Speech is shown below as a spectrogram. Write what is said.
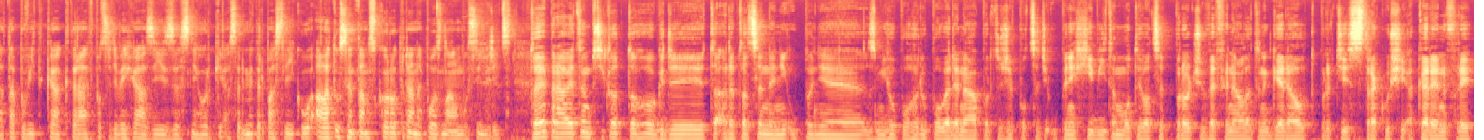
e, ta povídka, která v podstatě vychází ze Sněhurky a sedmi trpaslíků, ale tu jsem tam skoro teda nepoznal, musím říct. To je právě ten příklad toho, kdy ta adaptace není úplně z mýho pohledu povedená, protože v podstatě úplně chybí ta motivace, proč ve finále ten Geralt proti Strakuši a Karenfry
